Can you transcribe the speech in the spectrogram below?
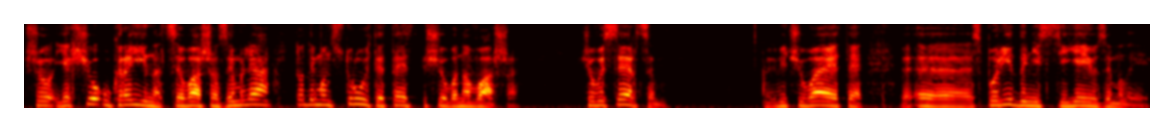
що якщо Україна це ваша земля, то демонструйте те, що вона ваша, що ви серцем відчуваєте е, е, спорідненість з цією землею.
